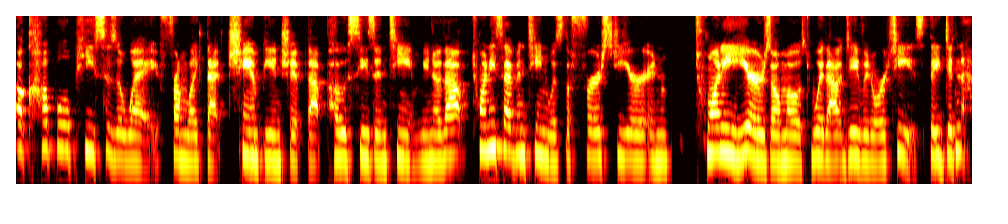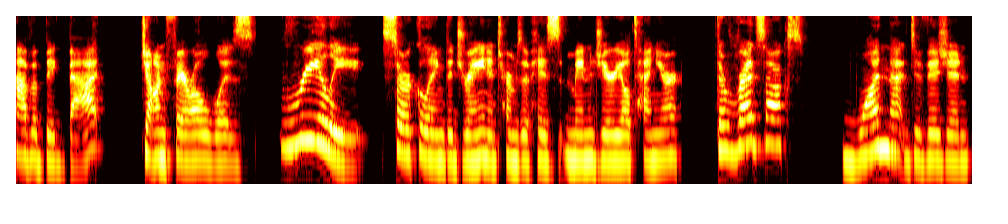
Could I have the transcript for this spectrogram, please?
a couple pieces away from like that championship, that postseason team. You know, that 2017 was the first year in 20 years almost without David Ortiz. They didn't have a big bat. John Farrell was really circling the drain in terms of his managerial tenure. The Red Sox won that division,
